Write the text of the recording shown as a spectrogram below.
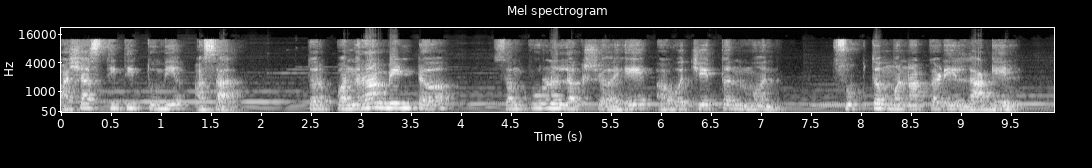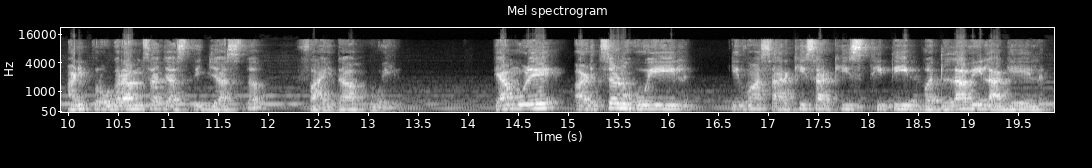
अशा स्थितीत तुम्ही असाल तर पंधरा मिनिट संपूर्ण लक्ष हे अवचेतन मन सुप्त मनाकडे लागेल. आणि प्रोग्रामचा जास्तीत जास्त फायदा होईल. त्यामुळे अडचण होईल किंवा सारखी सारखी स्थिती बदलावी लागेल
